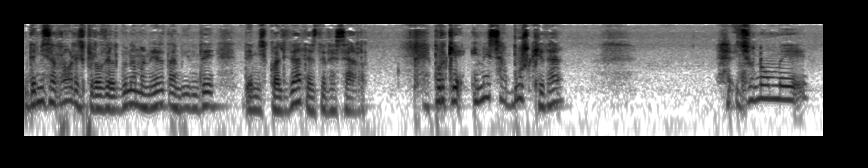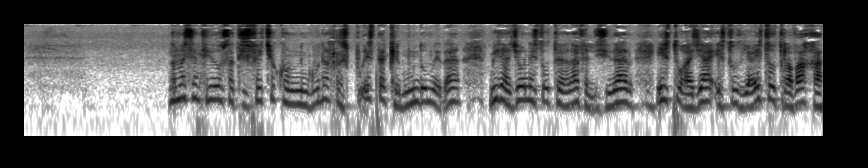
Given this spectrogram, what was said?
de mis errores, pero de alguna manera también de, de mis cualidades debe ser. Porque en esa búsqueda yo no me, no me he sentido satisfecho con ninguna respuesta que el mundo me da. Mira, John, esto te da la felicidad, esto allá, estudia, esto trabaja,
